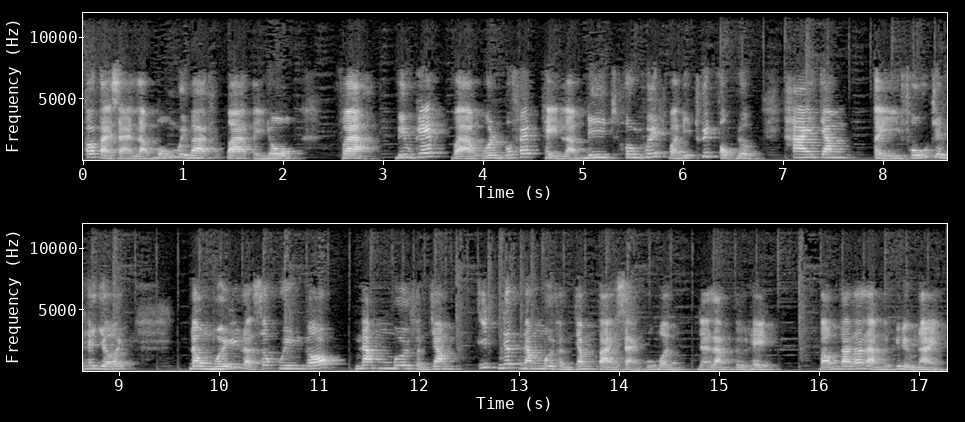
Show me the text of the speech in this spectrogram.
Có tài sản là 43,3 tỷ đô. Và Bill Gates và Warren Buffett thì là đi thương thuyết và đi thuyết phục được 200 tỷ phú trên thế giới đồng ý là sẽ quyên góp 50% ít nhất 50% tài sản của mình để làm từ thiện. Và ông ta đã làm được cái điều này.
